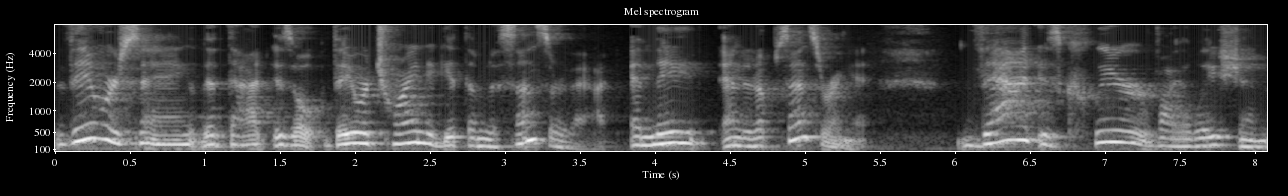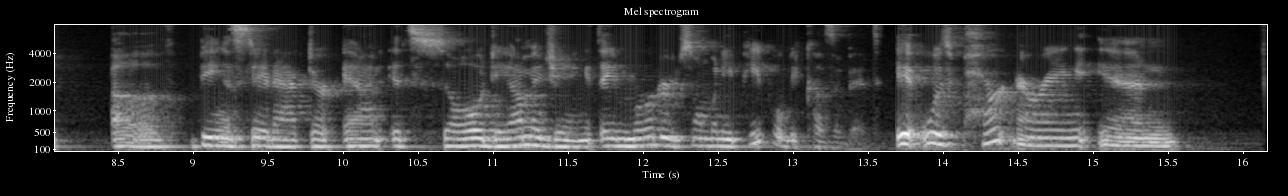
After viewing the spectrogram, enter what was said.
they were saying that that is they were trying to get them to censor that and they ended up censoring it. That is clear violation of being a state actor and it's so damaging. They murdered so many people because of it. It was partnering in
